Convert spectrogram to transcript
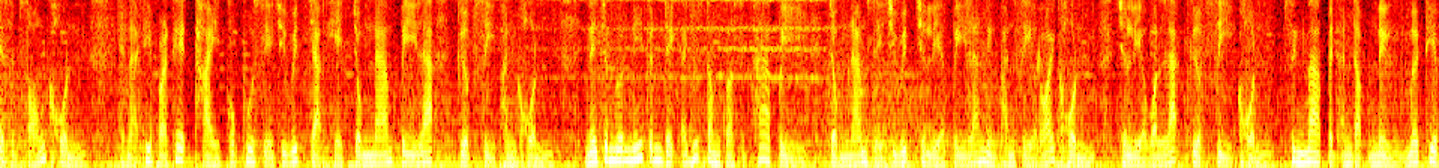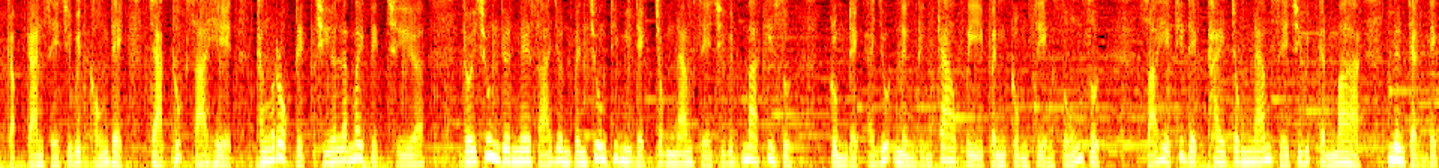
372 คน ขณะที่ประเทศไทยพบผู้เสียชีวิตจากเหตุจมน้ำปีละเกือบ 4,000 คน ในจำนวนนี้เป็นเด็กอายุต่ำกว่า 15 ปี จมน้ำเสียชีวิตเฉลี่ยปีละ 1,400 คน เฉลี่ยวันละเกือบ 4 คน ซึ่งมากเป็นอันดับหนึ่งเมื่อเทียบกับการเสียชีวิตของเด็กจากทุกสาเหตุ ทั้งโรคติดเชื้อและไม่ติดเชื้อ โดยช่วงเดือนเมษายนเป็นช่วงที่มีเด็กจมน้ำเสียชีวิตมากที่สุด กลุ่มเด็กอายุ 1-9 ปี เป็นกลุ่มเสี่ยงสูงสุด สาเหตุที่เด็กไทยจมน้ำเสียชีวิตกันมาก เนื่องจากเด็ก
